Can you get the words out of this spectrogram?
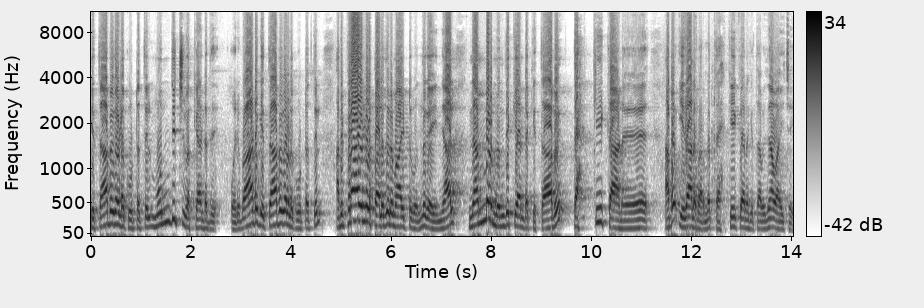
കിതാബുകളുടെ കൂട്ടത്തിൽ മുന്തിച്ചു വെക്കേണ്ടത് ഒരുപാട് കിതാബുകളുടെ കൂട്ടത്തിൽ അഭിപ്രായങ്ങൾ പലതിലുമായിട്ട് വന്നു കഴിഞ്ഞാൽ നമ്മൾ മുന്തിക്കേണ്ട കിതാബ് തെഹ്ക്കീക്കാണ് അപ്പോൾ ഇതാണ് പറഞ്ഞത് തെഹ്ക്കീക്ക് എന്ന കിതാബ്. ഇതിനാ വായിച്ചത്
